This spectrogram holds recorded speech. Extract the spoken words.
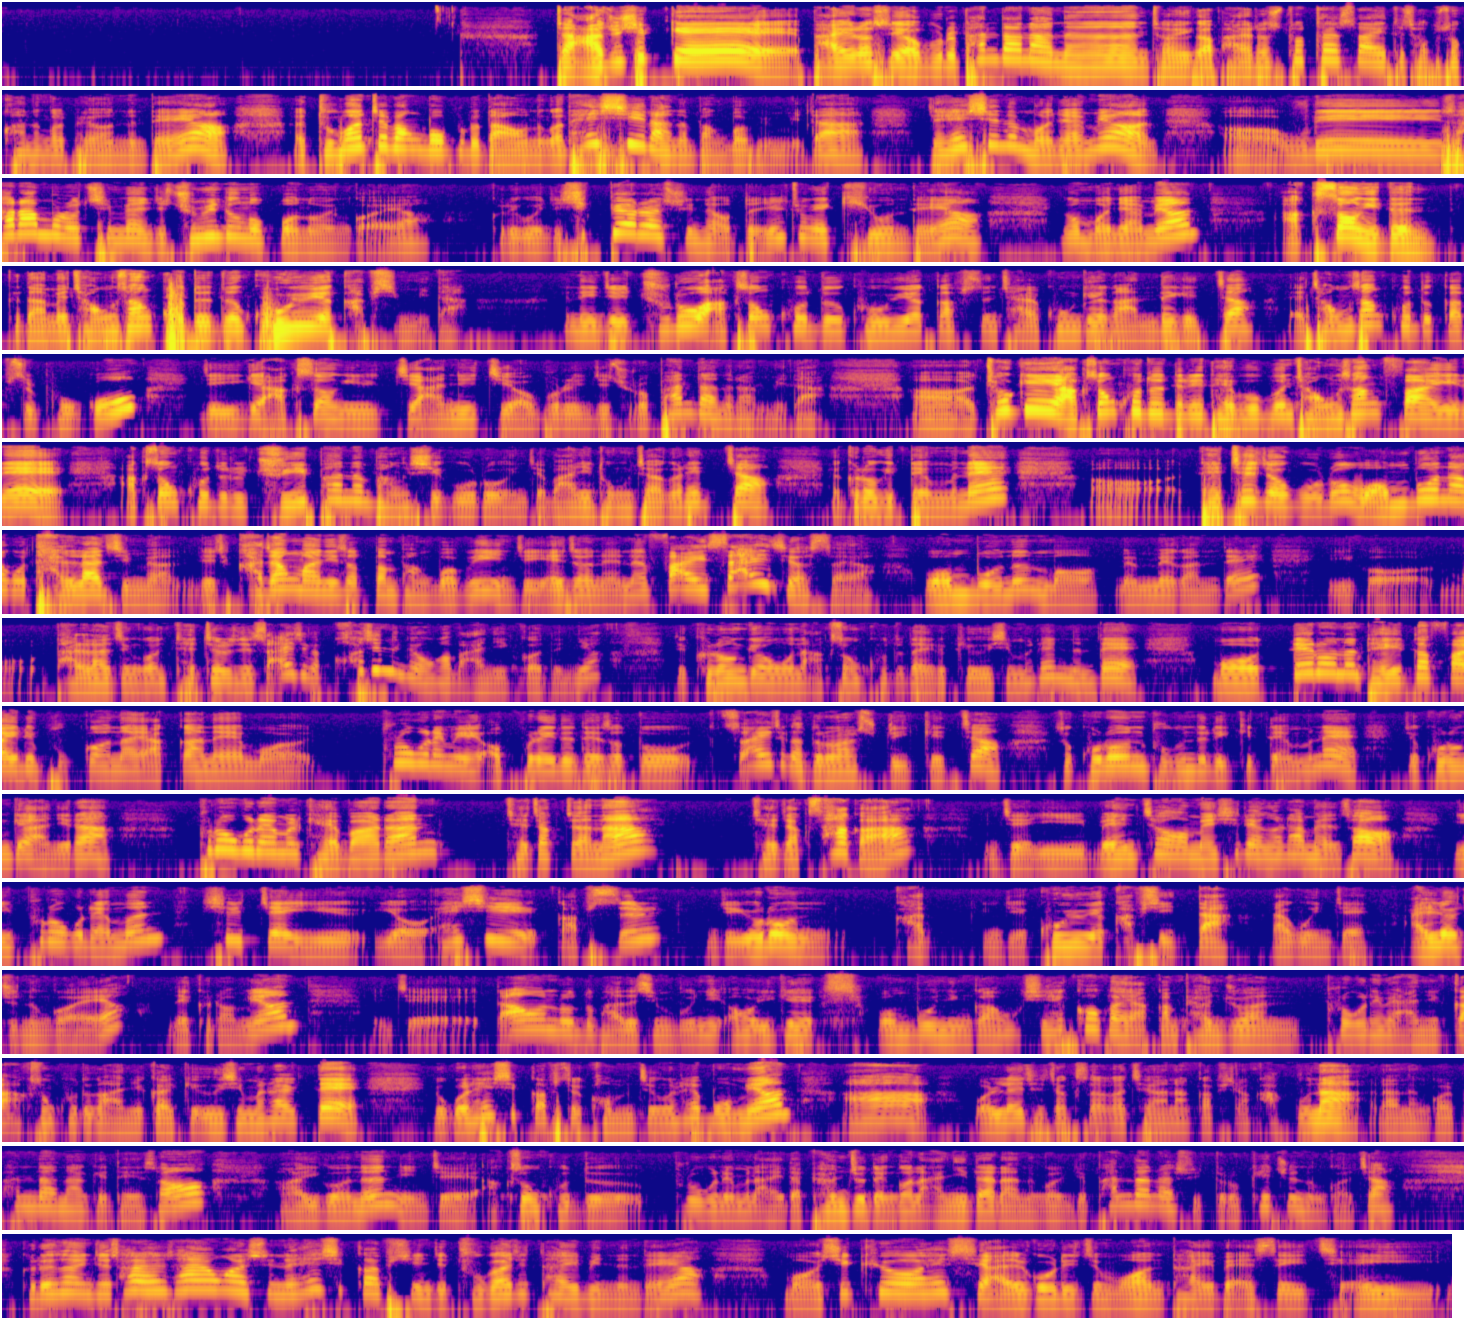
자, 아주 쉽게 바이러스 여부를 판단하는 저희가 바이러스 토탈 사이트 접속하는 걸 배웠는데요. 두 번째 방법으로 나오는 건 해시라는 방법입니다. 이제 해시는 뭐냐면 어, 우리 사람으로 치면 이제 주민등록번호인 거예요. 그리고 이제 식별할 수 있는 어떤 일종의 기호인데요. 이건 뭐냐면 악성이든 그 다음에 정상 코드든 고유의 값입니다. 근데 이제 주로 악성 코드 고유의 값은 잘 공개가 안 되겠죠. 예, 정상 코드 값을 보고 이제 이게 악성일지 아닐지 여부를 이제 주로 판단을 합니다. 어, 초기 악성 코드들이 대부분 정상 파일에 악성 코드를 주입하는 방식으로 이제 많이 동작을 했죠. 예, 그렇기 때문에 어, 대체적으로 원본하고 달라지면 이제 가장 많이 썼던 방법이 이제 예전에는 파일 사이즈였어요. 원본은 뭐 몇 메가인데 이거 뭐 달라진 건 대체로 이제 사이즈가 커지는 경우가 많이 있거든요. 그런 경우는 악성 코드다 이렇게 의심을 했는데 뭐 때로는 데이터 파일이 붙거나 약간의 뭐 프로그램이 업그레이드 돼서 또 사이즈가 늘어날 수도 있겠죠. 그래서 그런 부분들이 있기 때문에 이제 그런 게 아니라 프로그램을 개발한 제작자나 제작사가 이제 이 맨 처음에 실행을 하면서 이 프로그램은 실제 이요 해시 값을 이제 요런 가, 이제 고유의 값이 있다라고 이제 알려주는 거예요. 네, 그러면 이제 다운로드 받으신 분이 어 이게 원본인가 혹시 해커가 약간 변조한 프로그램이 아닐까 악성 코드가 아닐까 이렇게 의심을 할 때 요걸 해시 값을 검증을 해보면 아 원래 제작사가 제안한 값이랑 같구나라는 걸 판단하게 돼서 아 이거는 이제 악성 코드 프로그램은 아니다 변조된 건 아니다라는 걸 이제 판단할 수 있도록 해주는 거죠. 그래서 이제 사, 사용할 수 있는 해시 값이 이제 두 가지 타입이 있는데요. 뭐 시큐어 해시 알고리즘 원 타입의 SHA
